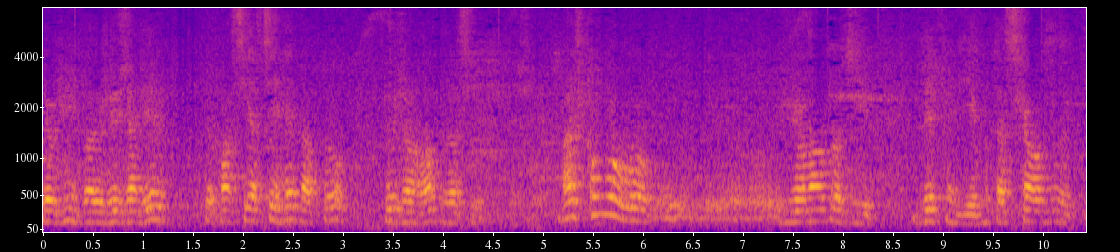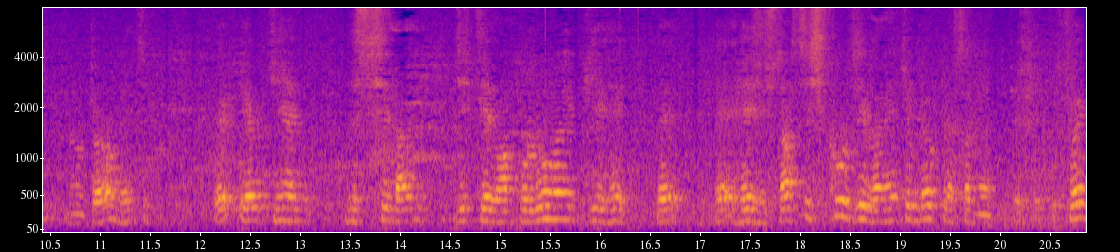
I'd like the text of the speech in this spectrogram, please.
eu vim para o Rio de Janeiro, eu passei a ser redator do Jornal do Brasil. Mas como o, o- o Jornal do Brasil defendia muitas causas, naturalmente, eu, eu tinha necessidade de ter uma coluna que re- re- re- registrasse exclusivamente o meu pensamento. E Foi,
